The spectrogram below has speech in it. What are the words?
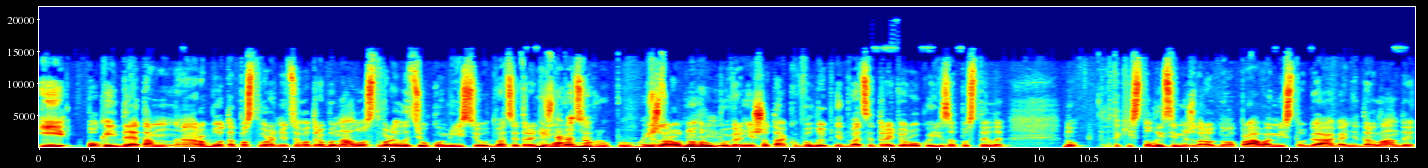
І поки йде там е, робота по створенню цього трибуналу, створили цю комісію в 23-му Міжнародну році. групу. Ось Міжнародну групу, вірніше так, в липні 23-го року її запустили. Ну, в такій столиці міжнародного права, місто Гага, Нідерланди.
